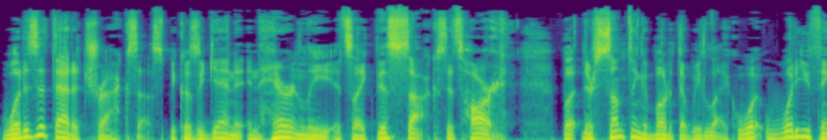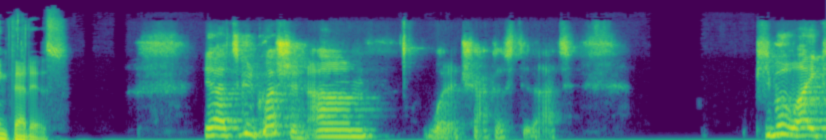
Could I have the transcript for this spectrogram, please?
What is it that attracts us? Because again inherently it's like this sucks it's hard but there's something about it that we like. What what do you think that is? Yeah that's a good question. Um what attracts us to that? People like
